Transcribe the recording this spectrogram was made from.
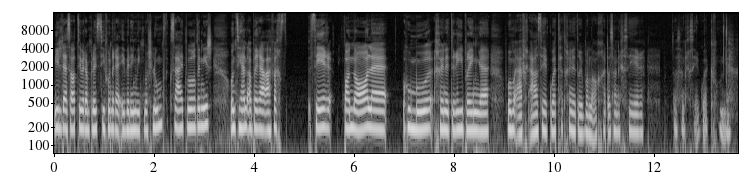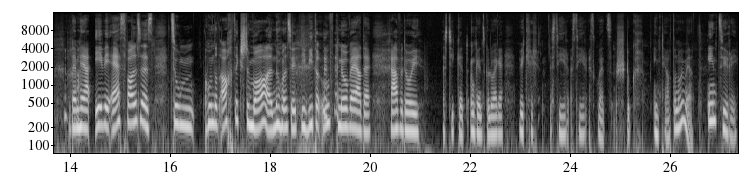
weil der Satz eben dann plötzlich von einer Evelyn Wittmer Schlumpf gesagt worden ist. Und sie haben aber auch einfach sehr banalen Humor können reinbringen, wo man einfach auch sehr gut hat können drüber lachen. Das habe ich sehr, das habe ich sehr gut gefunden. Von dem her EWS, falls es zum 180. Mal nochmal sollte wieder aufgenommen werden, kauft euch ein Ticket und könnt schauen. Wirklich ein sehr, sehr ein gutes Stück im Theater Neumärt in Zürich.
